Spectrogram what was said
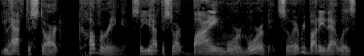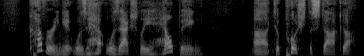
you have to start covering it. So you have to start buying more and more of it. So everybody that was covering it was was actually helping uh, to push the stock up.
